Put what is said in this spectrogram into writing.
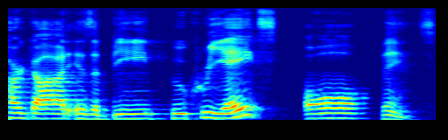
Our God is a being who creates all things.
